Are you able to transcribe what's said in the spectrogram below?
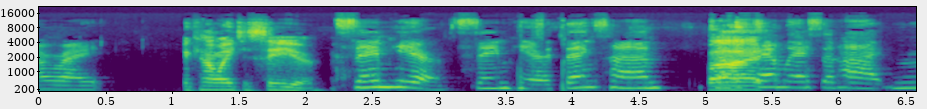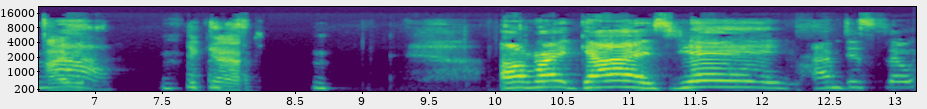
All right. I can't wait to see you. Same here. Same here. Thanks, hon. Bye. Tell the family I said hi. Mwah. I. Take care. All right, guys. Yay. I'm just so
